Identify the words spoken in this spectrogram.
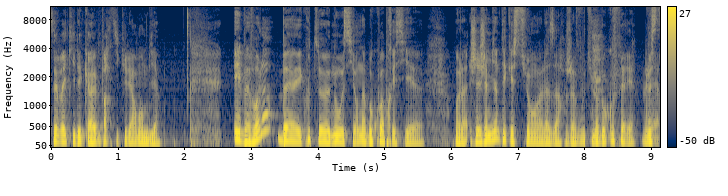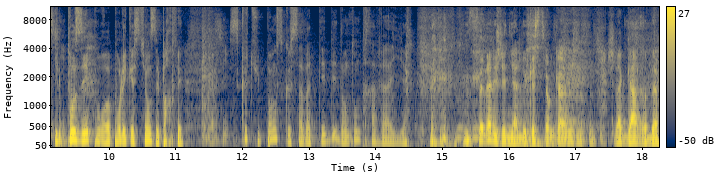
C'est vrai qu'il est quand même particulièrement bien. Et ben voilà, ben écoute, euh, nous aussi, on a beaucoup apprécié. Voilà, J'ai- j'aime bien tes questions, euh, Lazare. J'avoue, tu m'as beaucoup fait rire. Le Merci. style posé pour, euh, pour les questions, c'est parfait. Merci. Est-ce que tu penses que ça va t'aider dans ton travail? Celle-là, elle est géniale de question quand même. Je, je la garde.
